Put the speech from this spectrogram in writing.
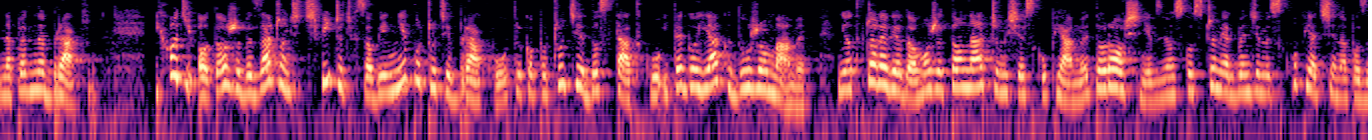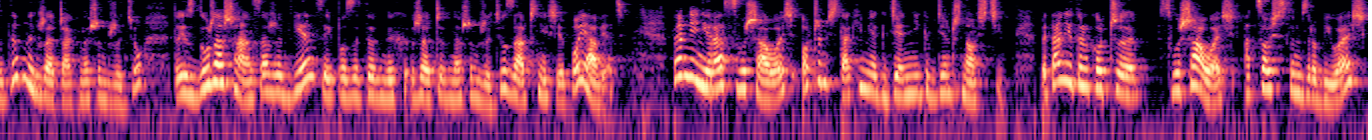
na pewne braki. I chodzi o to, żeby zacząć ćwiczyć w sobie nie poczucie braku, tylko poczucie dostatku i tego, jak dużo mamy. Nie od wczoraj wiadomo, że to, na czym się skupiamy, to rośnie, w związku z czym, jak będziemy skupiać się na pozytywnych rzeczach w naszym życiu, to jest duża szansa, że więcej pozytywnych rzeczy w naszym życiu zacznie się pojawiać. Pewnie nieraz słyszałeś o czymś takim jak dziennik wdzięczności. Pytanie tylko, czy słyszałeś, a coś z tym zrobiłeś,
